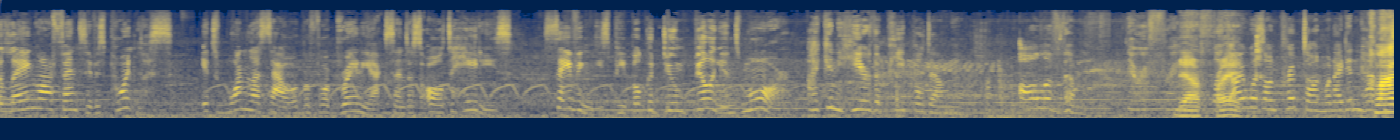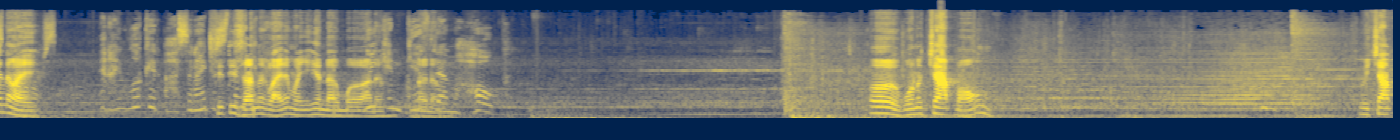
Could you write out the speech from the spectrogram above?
Delaying our offensive is pointless. It's one less hour before Brainiac sends us all to Hades. Saving these people could doom billions more. I can hear the people down there. All of them. They're afraid. They're Like I afraid. was on Krypton when I didn't have ខ្លាច these ហ្នឹងហើយ powers. And I look at us and I just Citizen ហ្នឹង think កន្លែងហ្នឹងមកហ៊ាននៅមើលអា we ហ្នឹង can នៅ give ហ្នឹង them hope. Ờ, muốn nó chạp bóng. Vì chạp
